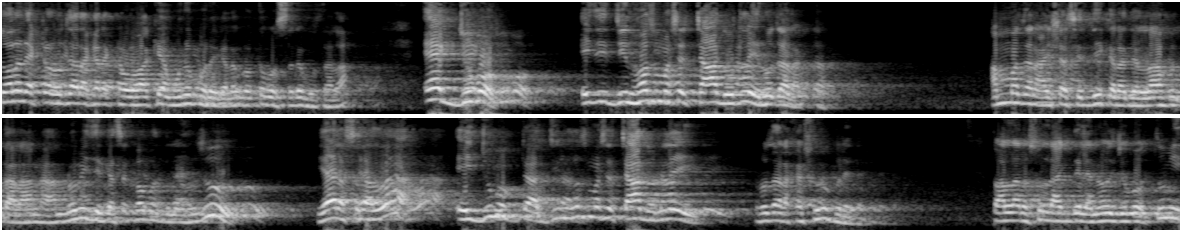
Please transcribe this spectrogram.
চলেন একটা রোজা রাখার একটা ওয়াকিয়া মনে পড়ে গেল গত বছরে মোতালা। এক যুবক, এই যে জিলহজ মাসের চাঁদ উঠলে রোজা রাখত। আম্মা জান আয়সা সিদ্দিক রাজাল্লাহ তালানহা নবীজির কাছে খবর দিলেন, হুজুর, ইয়া রাসূলুল্লাহ, এই যুবকটা জিলহজ মাসের চাঁদ উঠলেই রোজা রাখা শুরু করে দেবে। তো আল্লাহ রসুল ডাক দিলেন, ওই যুবক, তুমি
